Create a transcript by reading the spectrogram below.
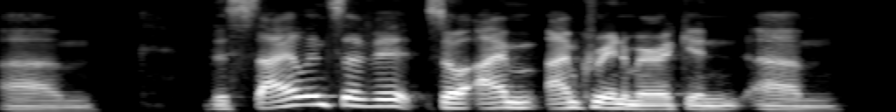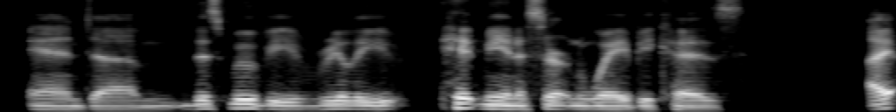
Um the silence of it so i'm i'm korean american um and um this movie really hit me in a certain way because i,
